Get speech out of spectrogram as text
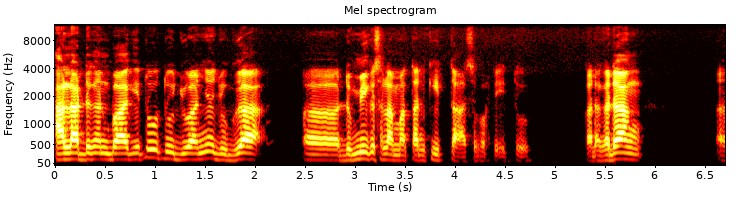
alat dengan baik itu tujuannya juga e, demi keselamatan kita seperti itu. Kadang-kadang e,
